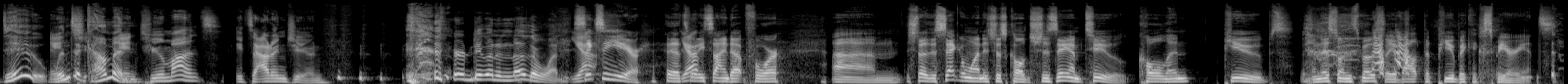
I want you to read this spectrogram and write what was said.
due? In When's it coming? In two months. It's out in June. They're doing another one. Yeah. Six a year. That's Yep. what he signed up for. Um, so the second one is just called Shazam 2, colon, pubes. And this one's mostly about the pubic experience.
